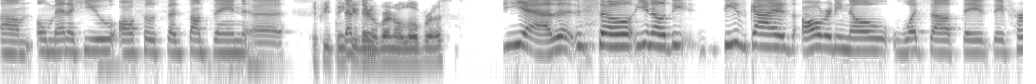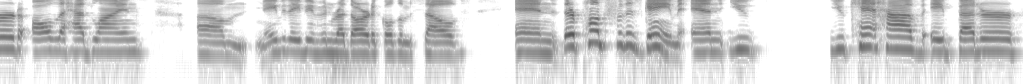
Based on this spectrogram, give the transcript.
Um, Omenihu also said something. Uh, if you think you're going to run all over us. Yeah. The, so, you know, the these guys already know what's up. They've, they've heard all the headlines. Um, maybe they've even read the article themselves, and they're pumped for this game. And you you can't have a better,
